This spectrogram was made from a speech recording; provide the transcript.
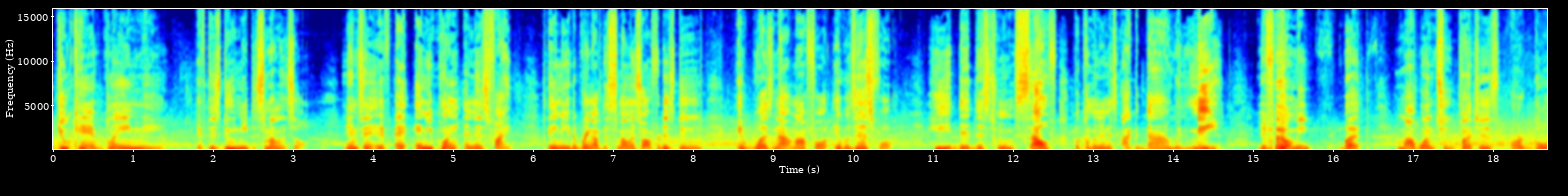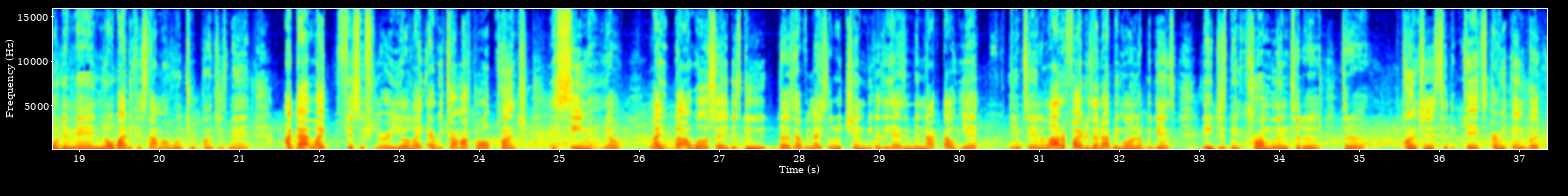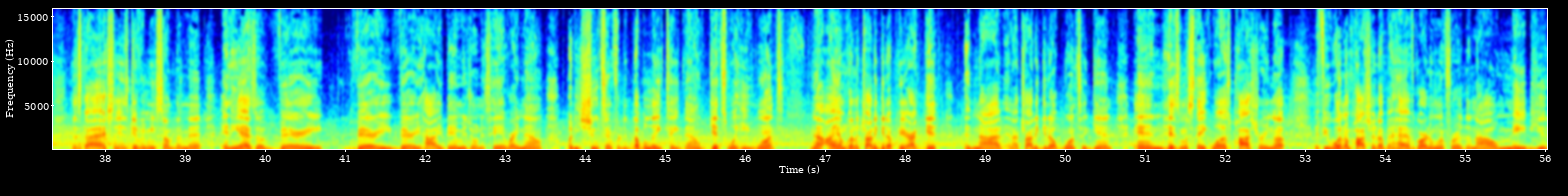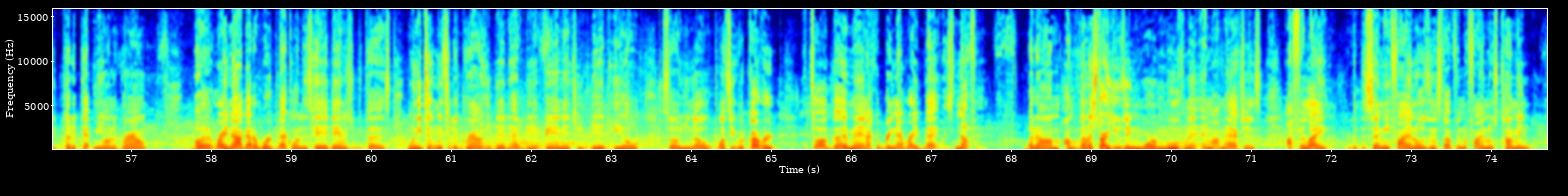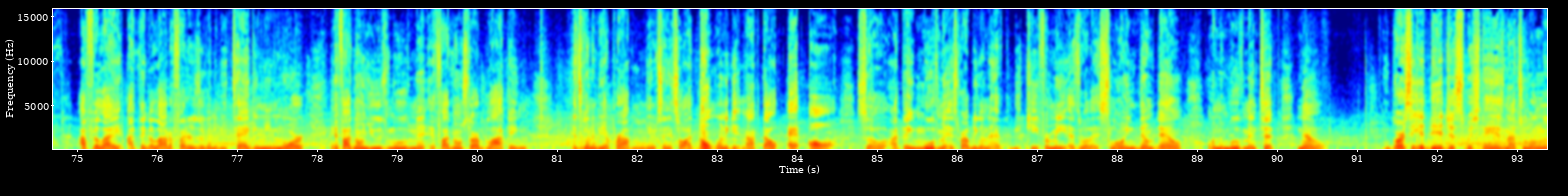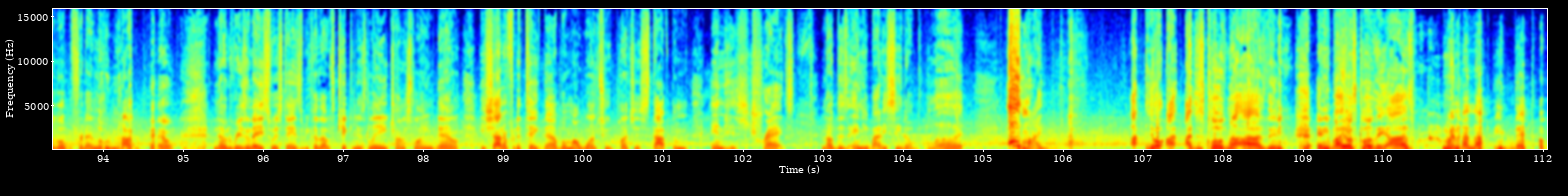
You can't blame me if this dude need the smelling salt. You know what I'm saying? If at any point in this fight they need to bring out the smelling salt for this dude, it was not my fault. It was his fault. He did this to himself for coming in this octagon with me. You feel me? But my one-two punches are golden, man. Nobody can stop my one-two punches, man. I got like fist of fury, yo. Like every time I throw a punch, it's cement, yo. Like, but I will say this dude does have a nice little chin because he hasn't been knocked out yet. You know what I'm saying? A lot of fighters that I've been going up against, they just been crumbling to the to the punches, to the kicks, everything. But this guy actually is giving me something, man. And he has a very very, very high damage on his head right now. But he shoots in for the double leg takedown, gets what he wants. Now, I am going to try to get up here. I get denied, and I try to get up once again. And his mistake was posturing up. If he wouldn't have postured up in half guard and went for a denial, maybe he could have kept me on the ground. But right now, I got to work back on his head damage because when he took me to the ground, he did have the advantage. He did heal. So, you know, once he recovered, it's all good, man. I can bring that right back. It's nothing. But um, I'm gonna start using more movement in my matches. I feel like with the semifinals and stuff and the finals coming, I feel like I think a lot of fighters are gonna be tagging me more if I don't use movement, if I don't start blocking. It's gonna be a problem, you know what I'm saying? So I don't want to get knocked out at all. So I think movement is probably gonna have to be key for me, as well as slowing them down on the movement tip. Now, Garcia did just switch stance not too long ago before that little knockdown. Now, the reason they switched stance is because I was kicking his leg, trying to slow him down. He shot him for the takedown, but my one-two punches stopped him in his tracks. Now, does anybody see the blood? Oh my... I, yo, I, I just closed my eyes. Any, anybody else close their eyes when I knock him down?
